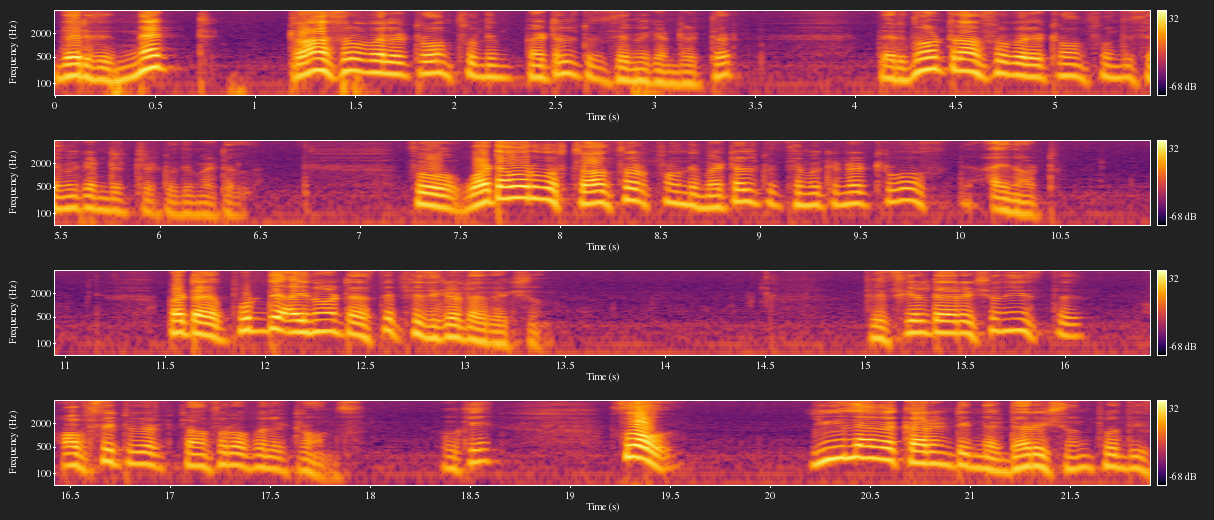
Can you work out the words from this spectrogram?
there is a net transfer of electrons from the metal to the semiconductor, there is no transfer of electrons from the semiconductor to the metal. So, whatever was transferred from the metal to semiconductor was I naught but I put the I naught as the physical direction. Physical direction is the opposite to the transfer of electrons. Okay. So, you will have a current in that direction from the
